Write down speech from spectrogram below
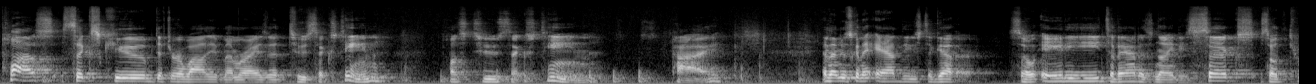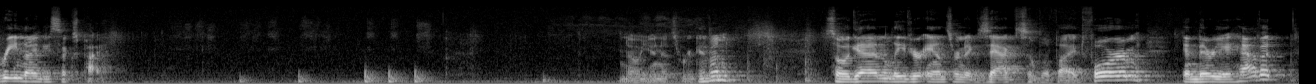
Plus 6 cubed, after a while you memorize it, 216, plus 216 pi. And I'm just going to add these together. So 80 to that is 96, so 396 pi. No units were given. So again, leave your answer in exact simplified form. And there you have it,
